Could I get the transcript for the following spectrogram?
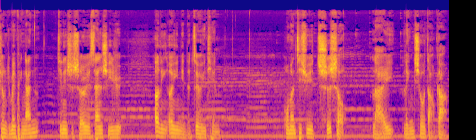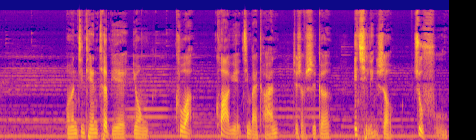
兄姐妹平安，今天是十二月三十一日，二零二一年的最后一天。我们继续持守来灵修祷告。我们今天特别用库瓦跨越敬拜团这首诗歌，一起领受祝福。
